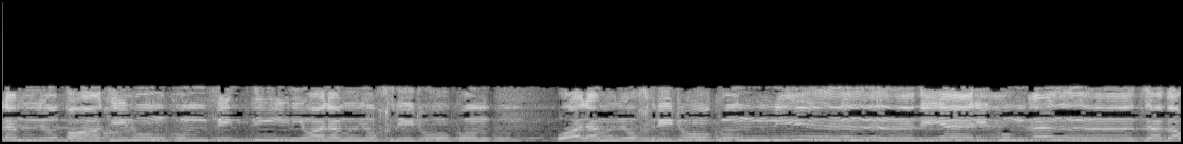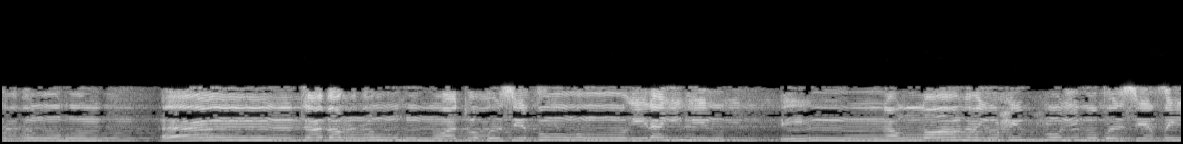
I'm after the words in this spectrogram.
لم يقاتلوكم في الدين ولم يخرجوكم ولم يخرجوكم من تبروهم أن تبروهم وتقسطوا إليهم. إن الله يحب المقسطين.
